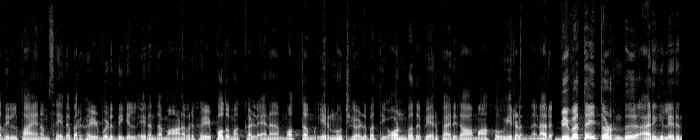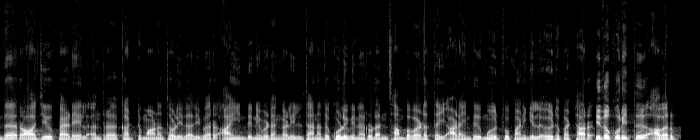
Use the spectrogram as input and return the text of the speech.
அதில் பயணம் செய்தவர்கள் விடுதியில் இருந்த மாணவர்கள் பொதுமக்கள் என மொத்தம் இருநூற்றி எழுபத்தி ஒன்பது பேர் பரிதாபமாக உயிரிழந்தனர். விபத்தை தொடர்ந்து அருகிலிருந்த ராஜீவ் படேல் என்ற கட்டுமான தொழிலதிபர் ஐந்து நிமிடங்களில் தனது குழுவினருடன் சம்பவ இடத்தை அடைந்து மீட்பு பணியில் ஈடுபட்டார். இது குறித்து அவர்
